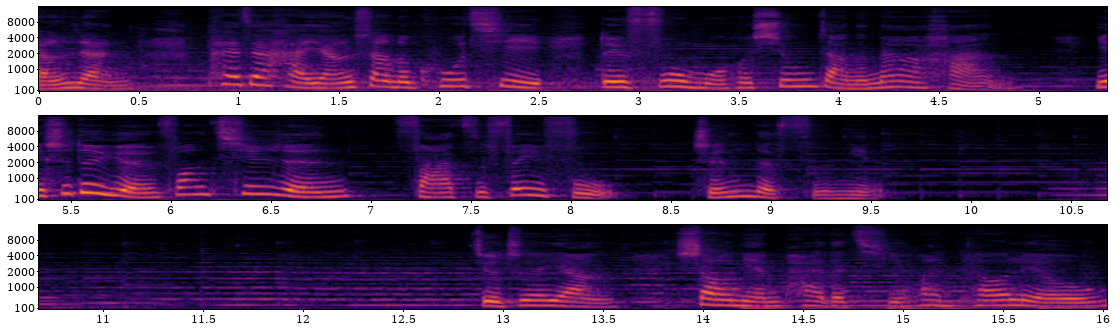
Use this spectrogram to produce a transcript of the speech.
当然，拍在海洋上的哭泣，对父母和兄长的呐喊，也是对远方亲人发自肺腑、真的思念。就这样，少年派的奇幻漂流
